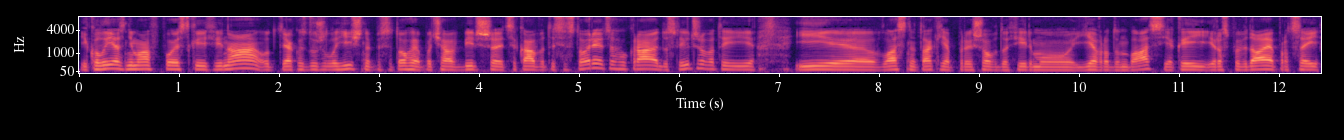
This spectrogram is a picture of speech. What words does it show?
І коли я знімав поїзд Київ війна, от якось дуже логічно, після того я почав більше цікавитись історією цього краю, досліджувати її. І власне так я прийшов до фільму Євродонбас, який і розповідає про цей.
